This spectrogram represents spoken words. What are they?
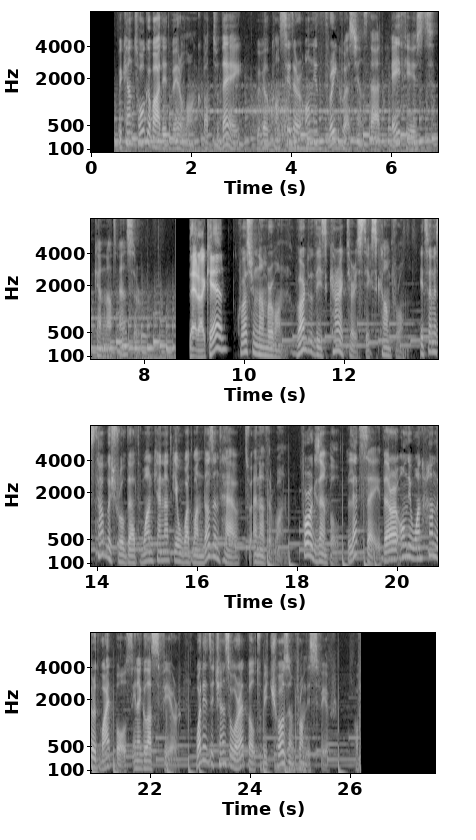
We can talk about it very long, but today we will consider only three questions that atheists cannot answer. Bet I can. Question number one Where do these characteristics come from? It's an established rule that one cannot give what one doesn't have to another one. For example, let's say there are only 100 white balls in a glass sphere. What is the chance of a red ball to be chosen from this sphere? Of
